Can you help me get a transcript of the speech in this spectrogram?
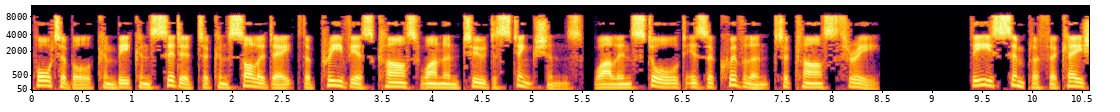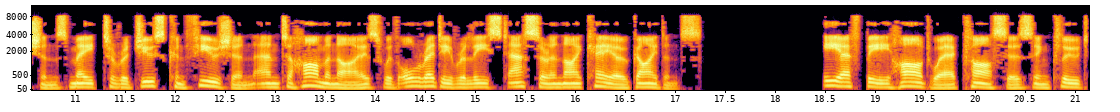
Portable can be considered to consolidate the previous Class 1 and 2 distinctions, while installed is equivalent to Class 3. These simplifications made to reduce confusion and to harmonize with already released EASA and ICAO guidance. EFB hardware classes include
